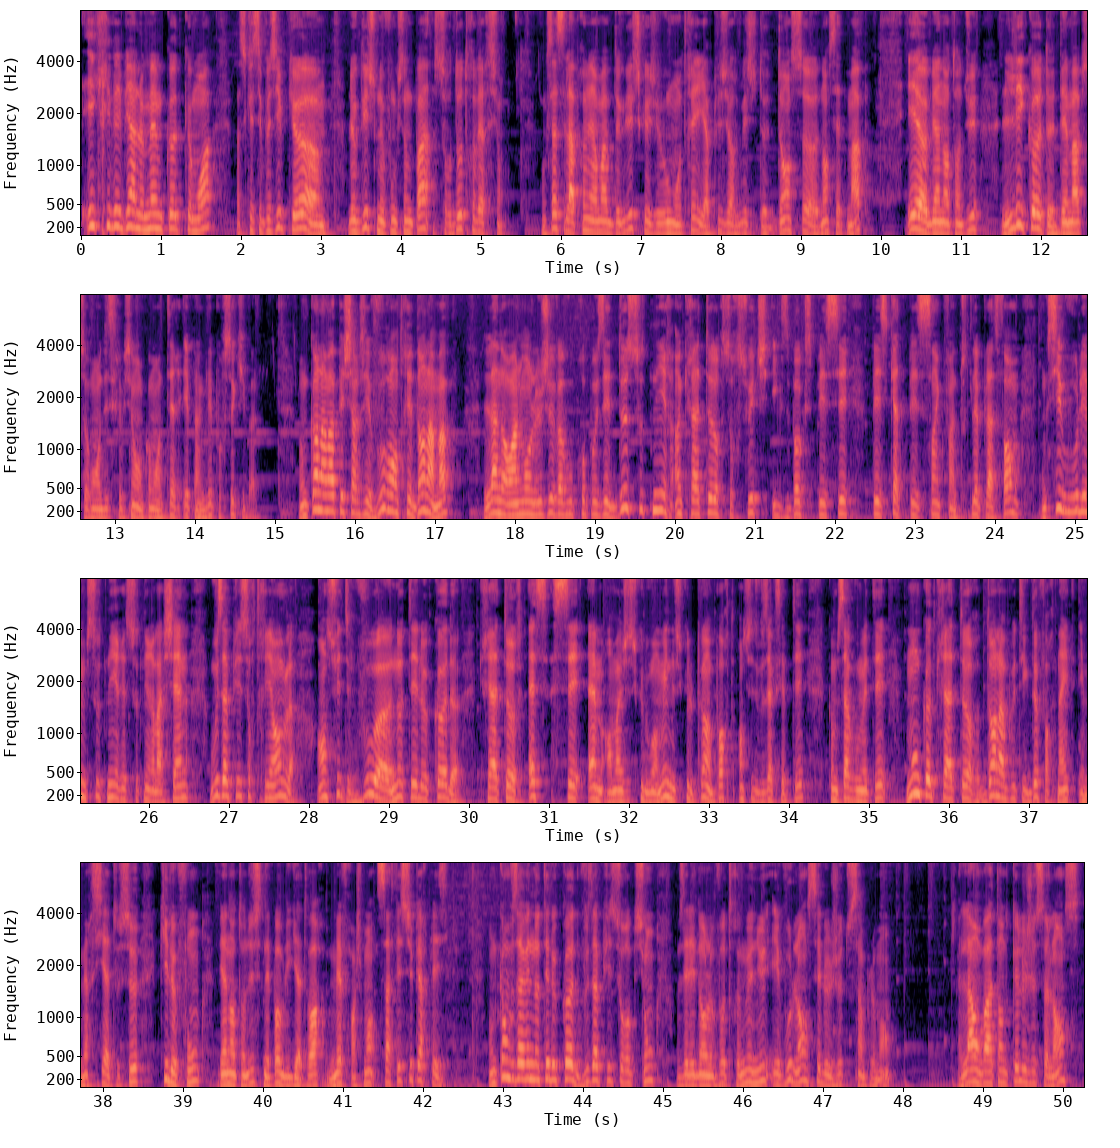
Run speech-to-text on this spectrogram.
écrivez bien le même code que moi parce que c'est possible que le glitch ne fonctionne pas sur d'autres versions. Donc ça, c'est la première map de glitch que je vais vous montrer. Il y a plusieurs glitches dans cette map. Et euh, bien entendu, les codes des maps seront en description, en commentaire épinglés pour ceux qui veulent. Donc quand la map est chargée, vous rentrez dans la map. Là, normalement, le jeu va vous proposer de soutenir un créateur sur Switch, Xbox, PC, PS4, PS5, enfin toutes les plateformes. Donc si vous voulez me soutenir et soutenir la chaîne, vous appuyez sur triangle. Ensuite, vous euh, notez le code créateur SCM en majuscule ou en minuscule, peu importe. Ensuite, vous acceptez. Comme ça, vous mettez mon code créateur dans la boutique de Fortnite. Et merci à tous ceux qui le font. Bien entendu, ce n'est pas obligatoire, mais franchement, ça fait super plaisir. Donc quand vous avez noté le code, vous appuyez sur option, vous allez dans votre menu et vous lancez le jeu tout simplement. Là, on va attendre que le jeu se lance.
